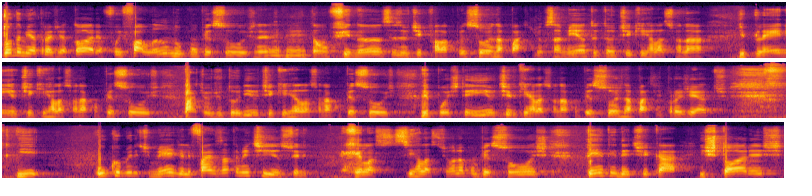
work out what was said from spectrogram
toda a minha trajetória foi falando com pessoas, né? Uhum. Então, finanças, eu tinha que falar com pessoas na parte de orçamento, então eu tinha que relacionar de planning, eu tinha que relacionar com pessoas. Parte de auditoria, eu tinha que relacionar com pessoas. Depois TI, eu tive que relacionar com pessoas na parte de projetos. E o community manager, ele faz exatamente isso. Ele se relaciona com pessoas, tenta identificar histórias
